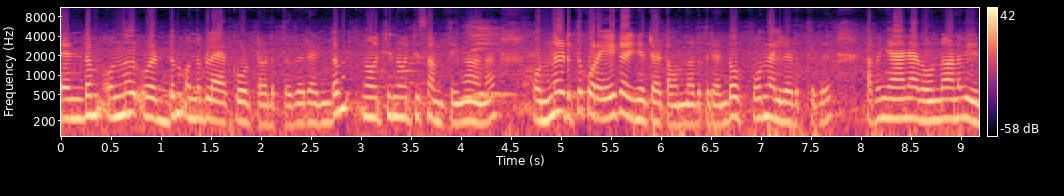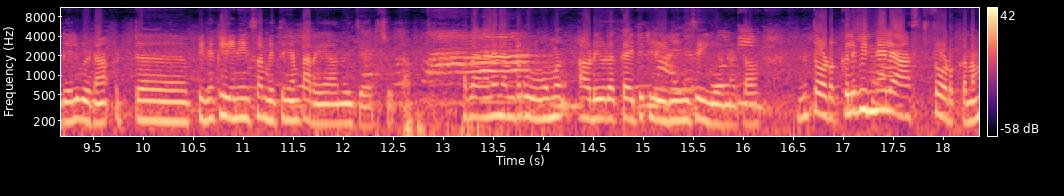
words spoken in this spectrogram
രണ്ടും ഒന്ന് റെഡും ഒന്ന് ബ്ലാക്കും ഓട്ടോ എടുത്തത്. രണ്ടും നൂറ്റി നൂറ്റി സംതിങ് ആണ്. ഒന്ന് എടുത്ത് കുറേ കഴിഞ്ഞിട്ട് കേട്ടോ ഒന്നെടുത്ത് രണ്ടും നല്ല എടുത്തത്. അപ്പം ഞാൻ അതുകൊണ്ടാണ് വീഡിയോയിൽ വിടാം ഇട്ട് പിന്നെ ക്ലീനിങ് സമയത്ത് ഞാൻ പറയാമെന്ന് വിചാരിച്ചു കേട്ടോ. അപ്പോൾ അങ്ങനെ നമ്മുടെ റൂം അവിടെ ഇവിടെ ഒക്കെ ആയിട്ട് ക്ലീനിങ് ചെയ്യണം കേട്ടോ. പിന്നെ തുടക്കൽ പിന്നെ ലാസ്റ്റ് തുടക്കണം.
